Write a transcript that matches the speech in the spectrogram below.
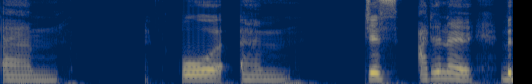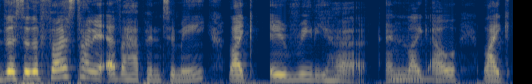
um, or um, just I don't know. But the so the first time it ever happened to me, like it really hurt, and like I like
